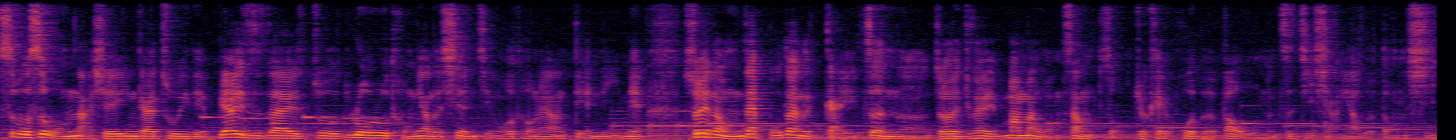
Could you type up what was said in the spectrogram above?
是不是我们哪些应该注意点？不要一直在做落入同样的陷阱或同样的点里面。所以呢，我们在不断的改正呢，就会就会慢慢往上走，就可以获得到我们自己想要的东西。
